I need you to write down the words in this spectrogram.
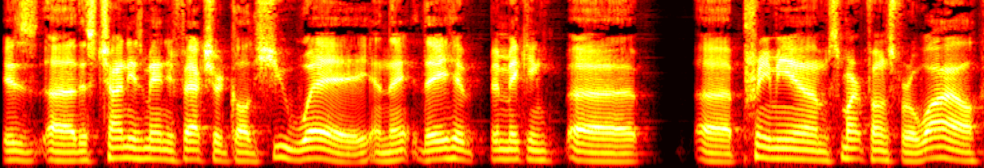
is uh, this Chinese manufacturer called Huawei, and they they have been making uh, uh, premium smartphones for a while,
